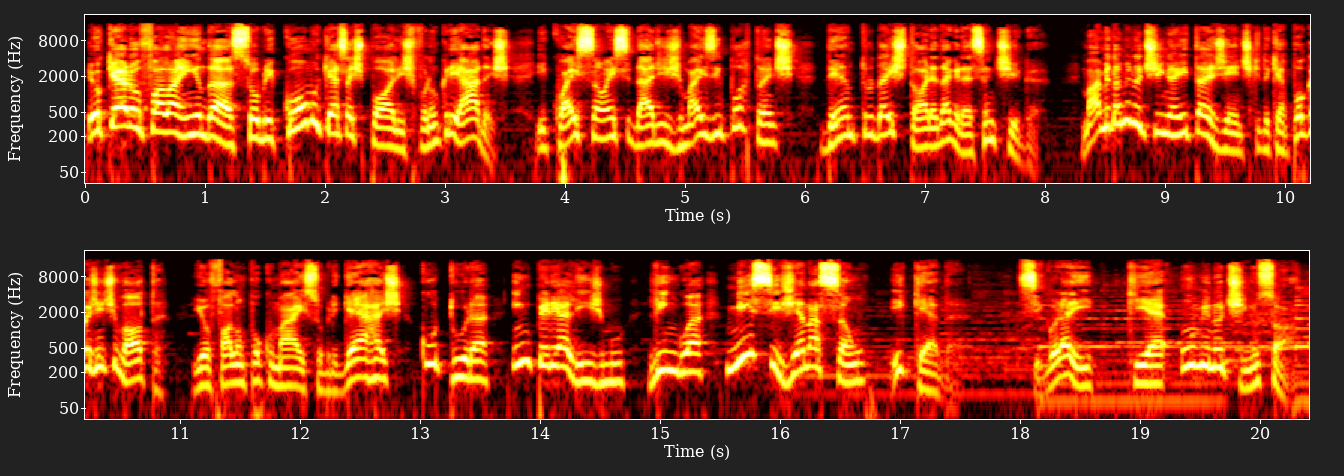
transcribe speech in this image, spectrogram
Eu quero falar ainda sobre como que essas polis foram criadas e quais são as cidades mais importantes dentro da história da Grécia Antiga. Mas me dá um minutinho aí, tá, gente, que daqui a pouco a gente volta e eu falo um pouco mais sobre guerras, cultura, imperialismo, língua, miscigenação e queda. Segura aí, que é um minutinho só.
